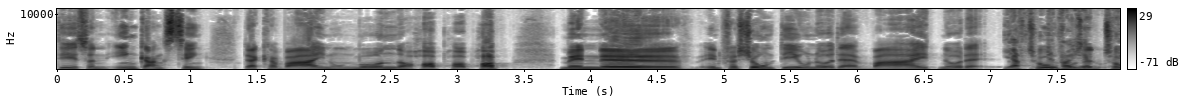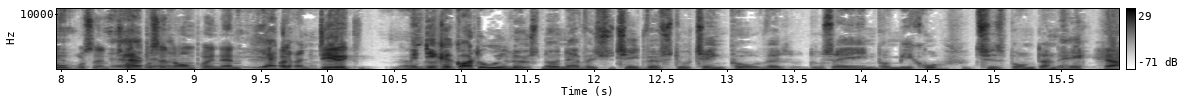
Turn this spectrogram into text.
det er sådan en indgangsting, der kan vare i nogle måneder, hop, hop, hop, men øh, inflation, det er jo noget, der er varigt, noget, der er ja, 2%, 2%, 2%, 2% ja, oven på hinanden. Ja, det er, og det er jo ikke men altså. det kan godt udløse noget nervøsitet, hvis du tænker på, hvad du sagde inde på mikrotidspunkterne, ikke? Ja.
